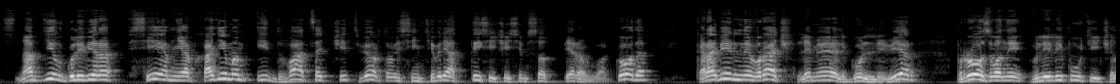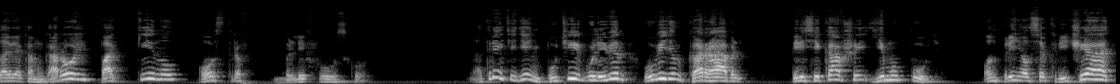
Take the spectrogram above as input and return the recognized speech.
снабдил Гулливера всем необходимым и 24 сентября 1701 года корабельный врач Лемюэль Гулливер, прозванный в Лилипутии Человеком-горой, покинул остров Блефуску. На третий день пути Гулливер увидел корабль, пересекавший ему путь. Он принялся кричать,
